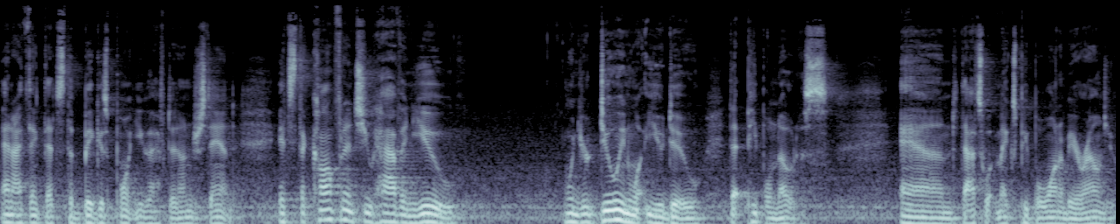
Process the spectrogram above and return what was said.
And I think that's the biggest point you have to understand. It's the confidence you have in you when you're doing what you do that people notice. And that's what makes people want to be around you.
